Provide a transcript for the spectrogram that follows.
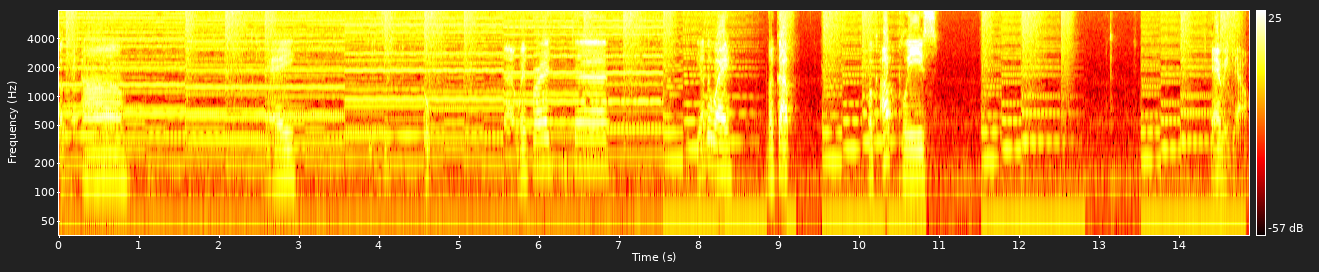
Okay. Um. Okay. Oh. Wait for it. Uh, the other way. Look up. Look up, please. There we go.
